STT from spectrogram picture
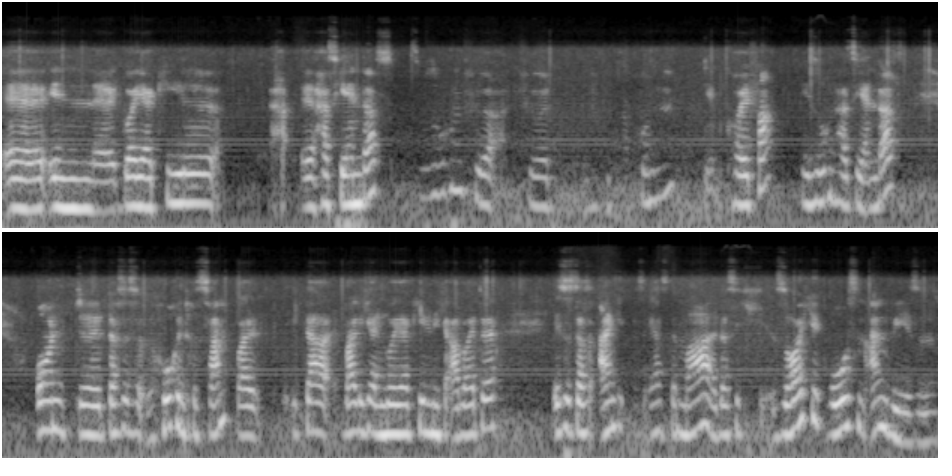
äh, in Guayaquil Haciendas zu suchen für, für Kunden, die Käufer, die suchen Haciendas. Und das ist hochinteressant, weil ich da, weil ich ja in Guayaquil nicht arbeite, ist es das eigentlich das erste Mal, dass ich solche großen Anwesen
